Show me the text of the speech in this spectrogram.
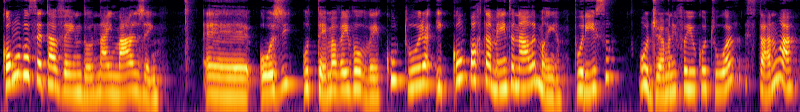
Como você está vendo na imagem, é, hoje o tema vai envolver cultura e comportamento na Alemanha. Por isso, o Germany for You Culture está no ar.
